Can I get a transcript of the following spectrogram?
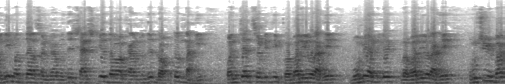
वनी मतदारसंघामध्ये शासकीय दवाखान्यामध्ये डॉक्टर नाही पंचायत समिती प्रभारीवर आहे भूमी अभिलेख प्रभारीवर आहे कृषी विभाग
